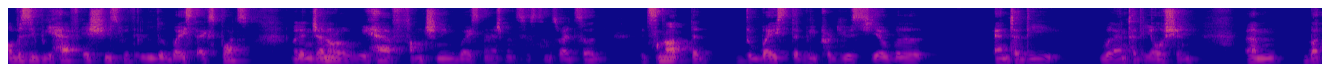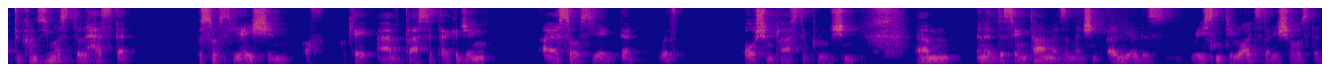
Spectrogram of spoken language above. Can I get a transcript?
obviously, we have issues with illegal waste exports, but in general, we have functioning waste management systems, right? So it's not that the waste that we produce here will enter the will enter the ocean. Um, but the consumer still has that association of okay i have a plastic packaging I associate that with ocean plastic pollution. Um, and at the same time, as I mentioned earlier, this recent Deloitte study shows that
